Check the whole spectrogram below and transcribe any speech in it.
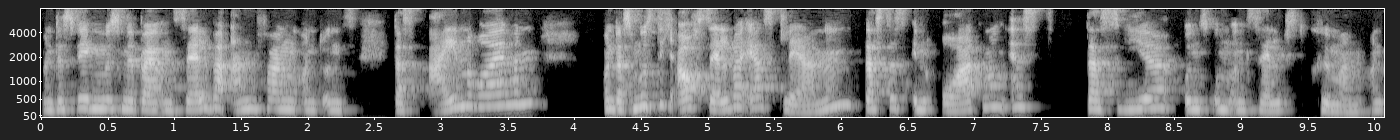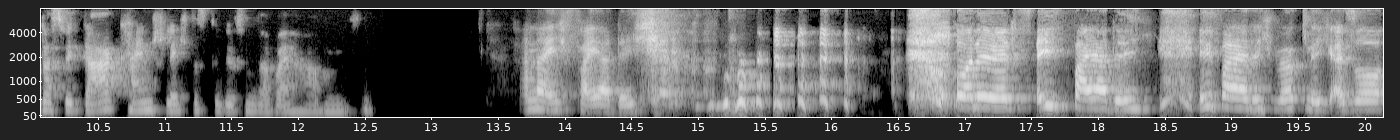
Und deswegen müssen wir bei uns selber anfangen und uns das einräumen. Und das musste ich auch selber erst lernen, dass das in Ordnung ist, dass wir uns um uns selbst kümmern und dass wir gar kein schlechtes Gewissen dabei haben müssen. Hanna, ich feiere dich. Ohne Witz, ich feiere dich. Ich feiere dich wirklich. Also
